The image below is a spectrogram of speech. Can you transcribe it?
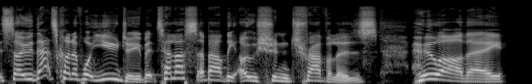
So that's kind of what you do, but tell us about the Ocean Travelers. Who are they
